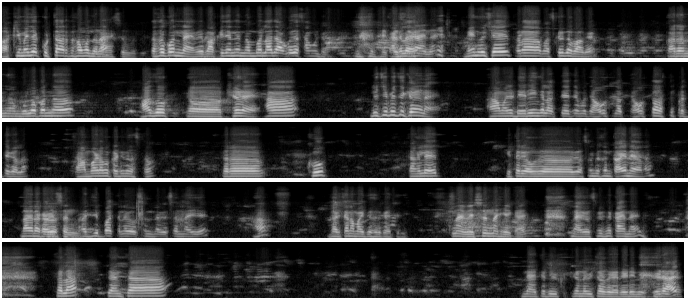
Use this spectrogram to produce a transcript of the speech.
बाकी म्हणजे कुठचा अर्थ समजला ना? नाही समजलं. तसं कोण नाही. म्हणजे बाकीच्याने नंबर लावला अगोदर सांगून ठेवा. तसं चांगलं काय आहे नाही. मेन विषय थोडा भास्करीचा भाग आहे. कारण मुलं पण हा जो अं, खेळ आहे हा लिचिपिची खेळ नाही. हा म्हणजे डेअरिंग लागते याच्यामध्ये हाऊस लागते. हाऊस तर असते प्रत्येकाला. सांभाळणं पण कठीण असतं. तर अं, खूप चांगले आहेत. इतर व्यव- व्यसन व्यसन काय नाही आहे ना? नाही ना काय व्यसन? व्यसन अजिबात त्यांना व्यसन व्यसन नाही आहे हा? घरच्यांना माहिती असेल काहीतरी. नाही व्यसन नाही काय? नाही व्यसन व्यसन काय नाही. चला त्यांचा नाही ते तिकडनं विचारतो काय रेडी रेडी आहे?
